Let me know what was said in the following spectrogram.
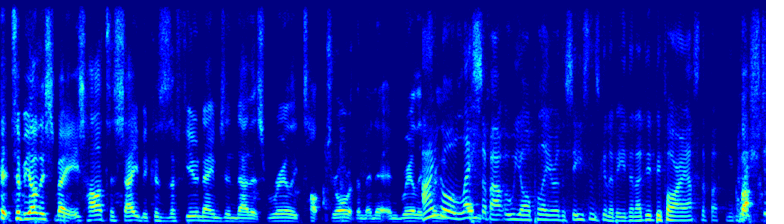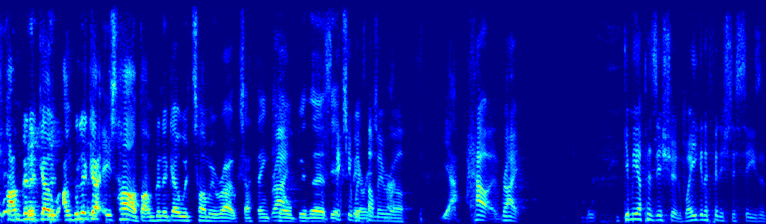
it? to be honest, mate, it's hard to say because there's a few names in there that's really top draw at the minute and really. I brilliant know less about who your player of the season's going to be than I did before I asked the fucking But question. I'm gonna go. I'm gonna go. It's hard, but I'm gonna go with Tommy Rowe because I think he'll be the the Sticking with Tommy man. Rowe. Yeah. How? Right. Give me a position. Where are you going to finish this season?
